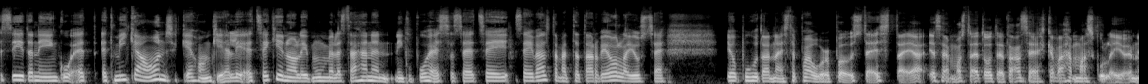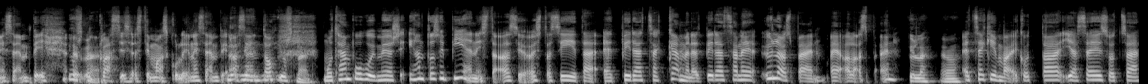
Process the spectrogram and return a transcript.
siitä, niin kuin, että, että mikä on se kehonkieli. Että sekin oli mun mielestä hänen niin kuin puheessa se, että se ei, se ei välttämättä tarvi olla just se, jo puhutaan näistä power posteista ja, ja semmoista, että otetaan se ehkä vähän maskuliinisempi, klassisesti maskuliinisempi No, asento. niin, just näin. Mutta hän puhui myös ihan tosi pienistä asioista siitä, että pidät sä kämmenet, pidät sä ne ylöspäin vai alaspäin. Kyllä, joo. Että sekin vaikuttaa ja seisot sä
